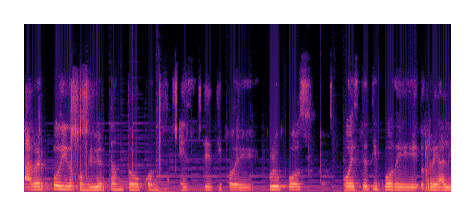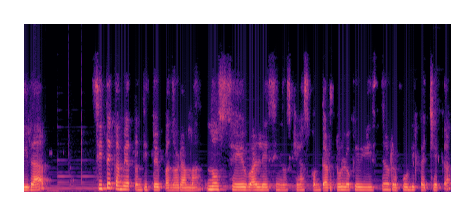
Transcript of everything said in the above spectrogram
haber podido convivir tanto con este tipo de grupos o este tipo de realidad, sí te cambia tantito el panorama. No sé, Vale, si nos quieras contar tú lo que viviste en República Checa.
